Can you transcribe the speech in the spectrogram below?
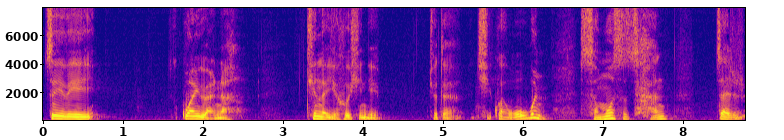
这位官员呢，听了以后心里觉得奇怪，我问什么是禅，在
